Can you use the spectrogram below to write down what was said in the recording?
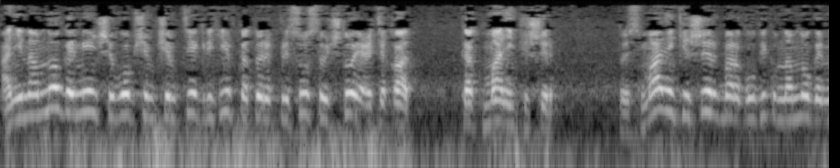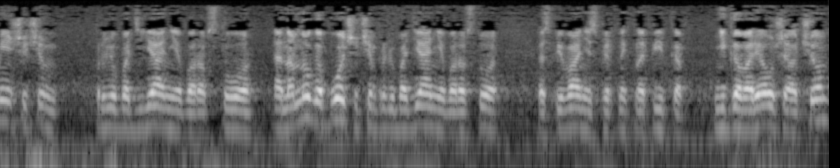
они намного меньше, в общем, чем те грехи, в которых присутствует что и атикат, как маленький ширк. То есть маленький ширк баракулфикум намного меньше, чем прелюбодеяние, воровство, а намного больше, чем прелюбодеяние, воровство, распивание спиртных напитков. Не говоря уже о чем?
